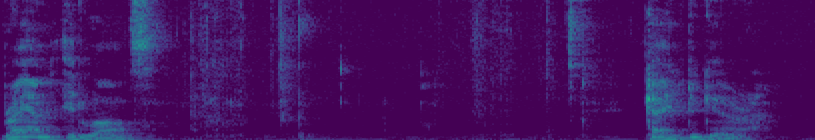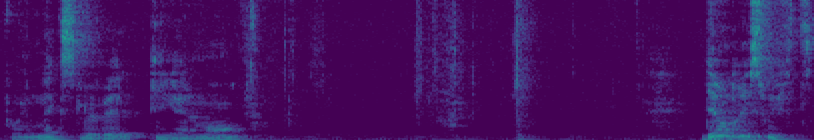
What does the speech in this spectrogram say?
Brian Edwards, Kyle Duggar pour une next level également. DeAndre Swift,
